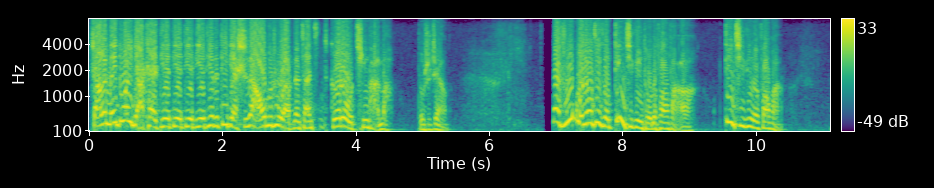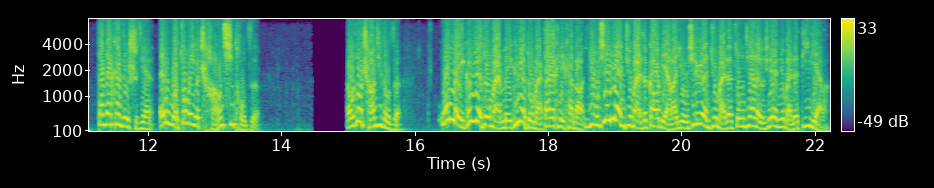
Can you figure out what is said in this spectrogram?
涨了没多一点，开始跌跌跌跌跌的低点实在熬不住了，那咱割肉清盘吧，都是这样的。那如果用这种定期定投的方法啊，定期定投方法，大家看这个时间，哎，我作为一个长期投资，啊，我做长期投资。我每个月都买，每个月都买。大家可以看到，有些月你就买在高点了，有些月你就买在中间了，有些月就买在低点了。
